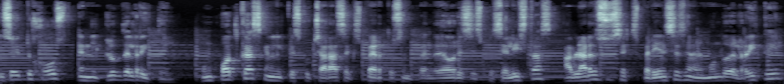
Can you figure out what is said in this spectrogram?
y soy tu host en el Club del Retail, un podcast en el que escucharás expertos, emprendedores y especialistas hablar de sus experiencias en el mundo del retail,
